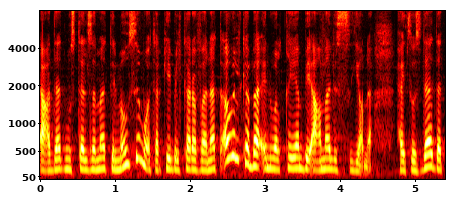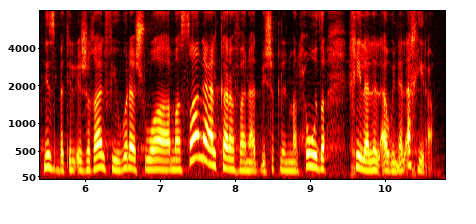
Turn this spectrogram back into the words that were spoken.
إعداد مستلزمات الموسم وتركيب الكرفانات أو الكبائن والقيام بأعمال الصيانة حيث ازدادت نسبة الإشغال في ورش ومصانع الكرفانات بشكل ملحوظ خلال الآونة الأخيرة.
